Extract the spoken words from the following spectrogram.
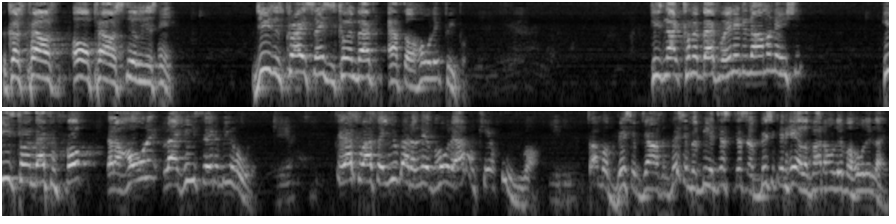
Because power, all power is still in his hand. Jesus Christ, saints, is coming back after holy people. He's not coming back for any denomination. He's coming back for folk that are holy like he said to be holy. See, that's why I say you got to live holy. I don't care who you are. Mm-hmm. Talking about Bishop Johnson. Bishop would be just, just a bishop in hell if I don't live a holy life.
